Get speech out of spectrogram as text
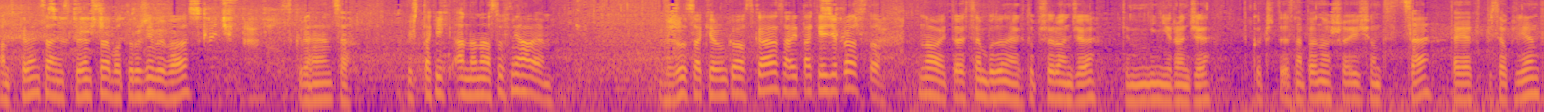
Pan skręca, nie skręca, bo to różnie bywa. Skręć w prawo. Skręca. Już takich ananasów miałem. Wyrzuca kierunkowskaz, a i tak jedzie prosto. No i to jest ten budynek tu przy rondzie, tym mini rondzie. Tylko czy to jest na pewno 60C, tak jak wpisał klient?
